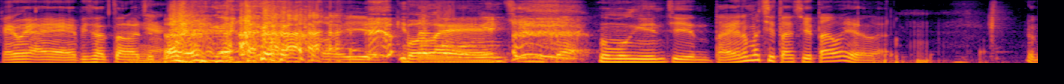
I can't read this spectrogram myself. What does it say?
kayak aya episode soal cinta. Oh iya. Kita Boleh. ngomongin cinta. Ngomongin cinta. Ini mah cita-cita we lah. Udah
